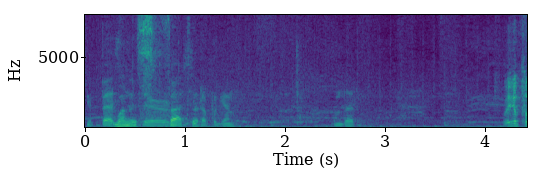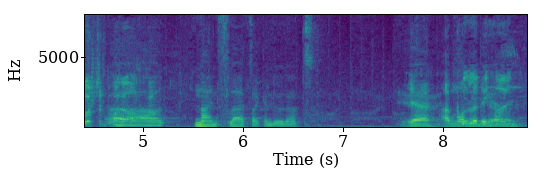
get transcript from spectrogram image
Get past one it is there, fat. set up again. I'm dead. We can push the ball Uh, out. nine flat, I can do that. Yeah, I'm One already behind. here.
